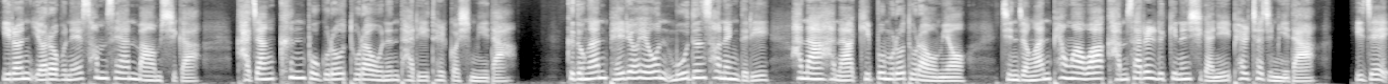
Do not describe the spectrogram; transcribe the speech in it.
이런 여러분의 섬세한 마음씨가 가장 큰 복으로 돌아오는 달이 될 것입니다. 그동안 배려해온 모든 선행들이 하나하나 기쁨으로 돌아오며 진정한 평화와 감사를 느끼는 시간이 펼쳐집니다. 이제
